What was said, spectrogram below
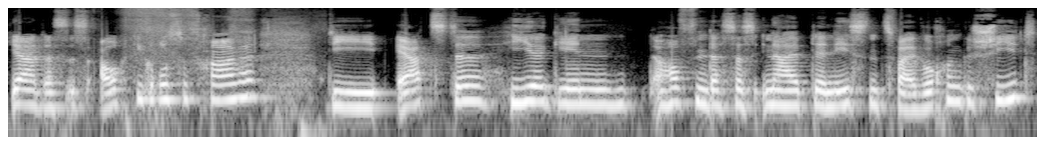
Ja, das ist auch die große Frage. Die Ärzte hier gehen, hoffen, dass das innerhalb der nächsten zwei Wochen geschieht.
